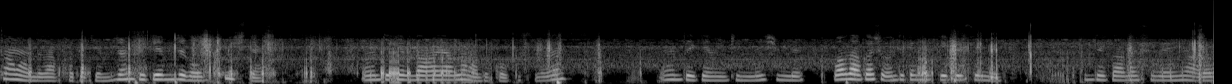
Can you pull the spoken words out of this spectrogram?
Tamamdır arka tekerimiz. Ön tekerimize de oldu işte. Ön tekeri daha ayarlamadık o kısmını. Ön tekerinkinde şimdi. Vallahi arkadaşlar ön tekerim nasıl geçiyor söyleyeyim. Şimdi tekrardan şuraya yağalım.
